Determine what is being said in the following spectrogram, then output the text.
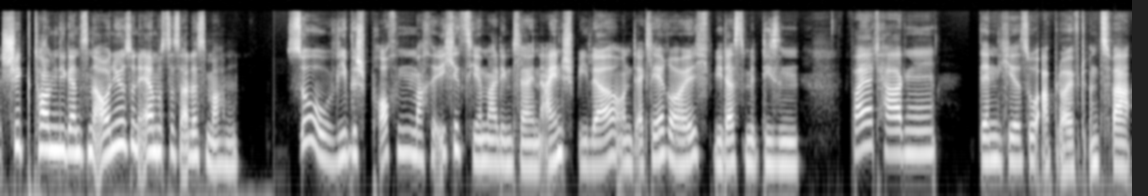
schick Tom die ganzen Audios und er muss das alles machen. So, wie besprochen, mache ich jetzt hier mal den kleinen Einspieler und erkläre euch, wie das mit diesen Feiertagen denn hier so abläuft. Und zwar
